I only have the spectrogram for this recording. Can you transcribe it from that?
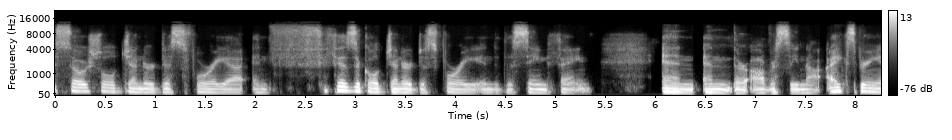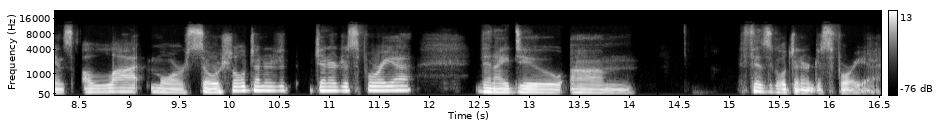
social gender dysphoria and f- physical gender dysphoria into the same thing and and they're obviously not i experience a lot more social gender gender dysphoria than i do um physical gender dysphoria.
